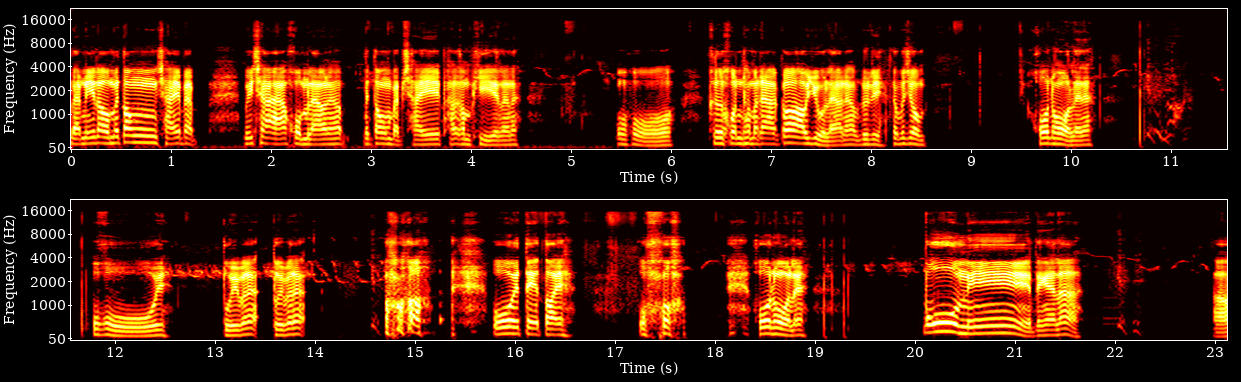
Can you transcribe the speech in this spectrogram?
แบบนี้เราไม่ต้องใช้แบบวิชาอาคมแล้วนะครับ ไม่ต้องแบบใช้พระคัมภีร์แล้วนะ โอ้โห คือคนธรรมดาก็เอาอยู่แล้วนะครับ ดูดิท่านผู้ชม โคตรโหดเลยนะ โอ้โห ตุยปะตุยปะโอ้ย เตะต่อย โอ้โหโคตรโหดเลย ปู้มนี่ เป็นไงล่ะ อา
